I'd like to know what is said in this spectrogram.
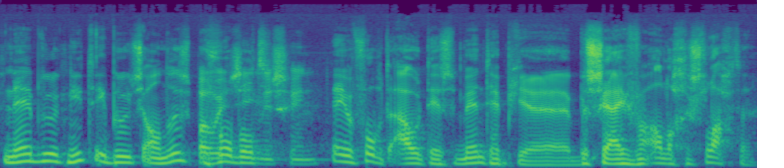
Nee, dat bedoel ik niet. Ik bedoel iets anders. Poëzie bijvoorbeeld, misschien. nee, bijvoorbeeld het Oude Testament heb je eh, beschrijving van alle geslachten.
